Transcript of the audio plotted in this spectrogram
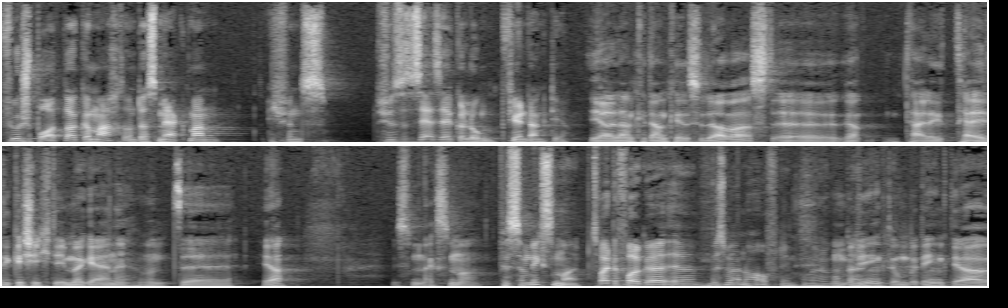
Für Sportler gemacht und das merkt man. Ich finde es ich finde es sehr, sehr gelungen. Vielen Dank dir. Ja, danke, danke, dass du da warst. Äh, ja, teile, teile die Geschichte immer gerne und äh, ja, bis zum nächsten Mal. Bis zum nächsten Mal. Zweite Folge äh, müssen wir noch aufnehmen. Unbedingt, unbedingt, ja,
